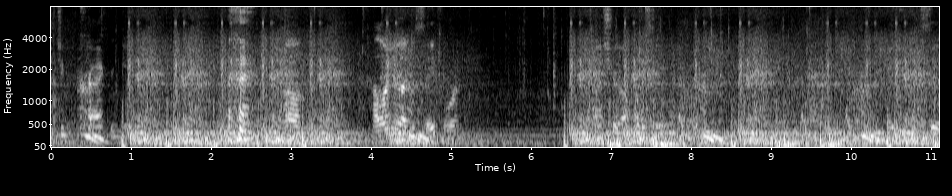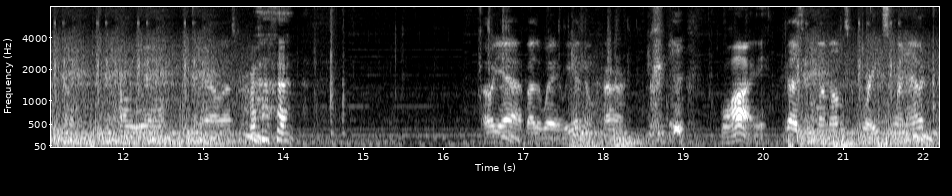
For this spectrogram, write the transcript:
Such a cracker game. Um, how long are you allowed to stay for? Not sure. I'll probably stay with Maybe you can stay the. Probably will. Yeah, I'll ask him. Oh yeah, by the way, we had no car. Why? Because my mom's brakes went out, and it,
